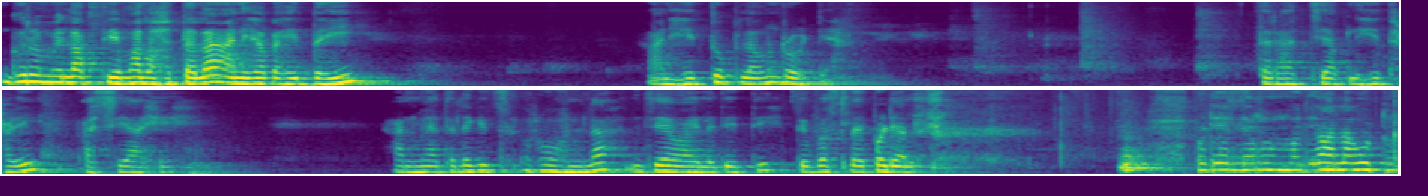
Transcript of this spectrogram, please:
गरम लागते मला हाताला आणि ह्या काही दही आणि हे तूप लावून रोट्या. तर आजची आपली ही थाळी अशी आहे. आणि मी आता लगेच रोहनला जेवायला देते. ते बसलाय पड्याला. पड्याला रूममध्ये आला उठून.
